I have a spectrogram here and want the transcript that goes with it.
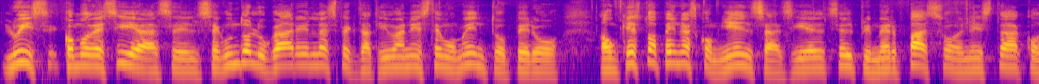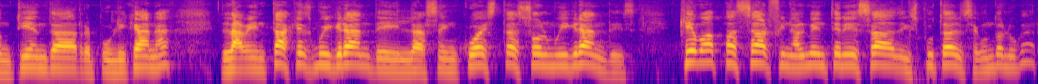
Luis, como decías, el segundo lugar es la expectativa en este momento, pero aunque esto apenas comienza, si es el primer paso en esta contienda republicana, la ventaja es muy grande y las encuestas son muy grandes. ¿Qué va a pasar finalmente en esa disputa del segundo lugar?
